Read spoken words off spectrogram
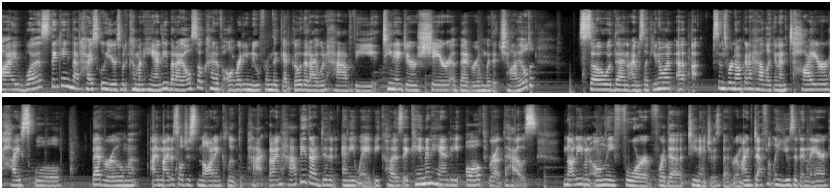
I was thinking that high school years would come in handy, but I also kind of already knew from the get-go that I would have the teenager share a bedroom with a child. So then I was like, you know what, uh, uh, since we're not gonna have like an entire high school bedroom, I might as well just not include the pack. But I'm happy that I did it anyway because it came in handy all throughout the house, not even only for, for the teenager's bedroom. I definitely use it in there.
